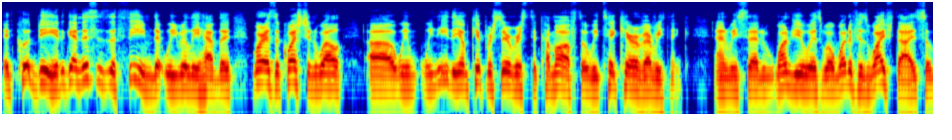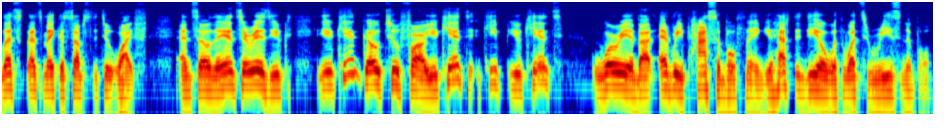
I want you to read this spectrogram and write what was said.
It could be, and again, this is the theme that we really have. The more as a question, well, uh, we we need the Yom Kippur service to come off, so we take care of everything. And we said one view is, well, what if his wife dies? So let's let's make a substitute wife. And so the answer is you you can't go too far. You can't keep you can't worry about every possible thing. You have to deal with what's reasonable.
